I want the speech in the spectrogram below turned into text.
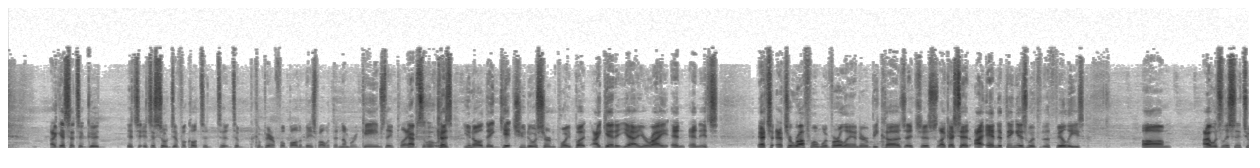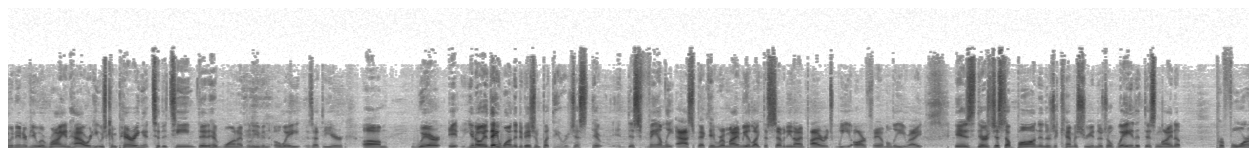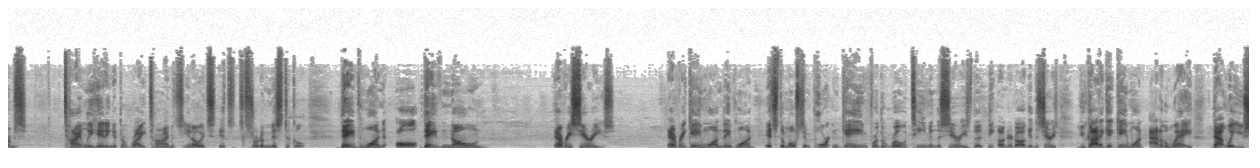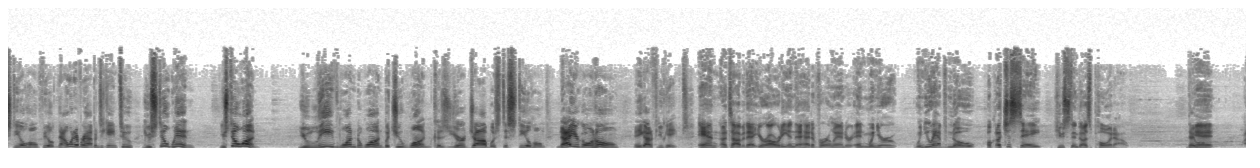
I guess that's a good. It's it's just so difficult to, to, to compare football to baseball with the number of games they play. Absolutely. because you know they get you to a certain point. But I get it. Yeah, you're right. And and it's that's that's a rough one with Verlander because it's just like I said. I and the thing is with the Phillies. Um, I was listening to an interview with Ryan Howard. He was comparing it to the team that had won, I believe, in 08. Is that the year? Um, where it, you know, they won the division, but they were just. This family aspect. They remind me of like the '79 Pirates. We are family, right? Is there's just a bond and there's a chemistry and there's a way that this lineup performs. Timely hitting at the right time. It's you know, it's it's sort of mystical. They've won all. They've known every series every game won they've won. It's the most important game for the road team in the series the, the underdog in the series. You got to get game one out of the way. That way you steal home field. Now whatever happens in game two you still win. You still won. You leave one to one but you won because your job was to steal home. Now you're going home and you got a few games. And on top of that, you're already in the head of Verlander. And when you're when you have no, let's just say Houston does pull it out. they won't. And,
